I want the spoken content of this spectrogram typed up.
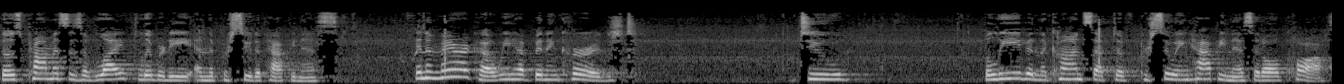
those promises of life, liberty, and the pursuit of happiness. In America, we have been encouraged to believe in the concept of pursuing happiness at all costs,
